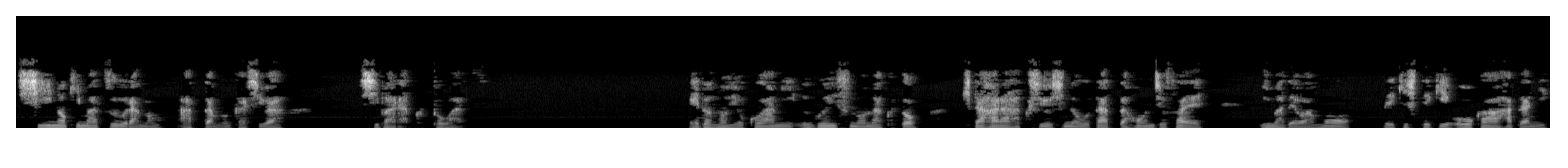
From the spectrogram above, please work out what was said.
椎の木松浦のあった昔は、しばらく問わず。江戸の横網うぐいすの泣くと、北原白秋氏の歌った本所さえ、今ではもう歴史的大川旗に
